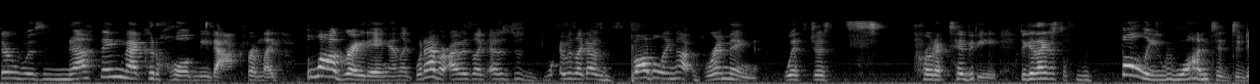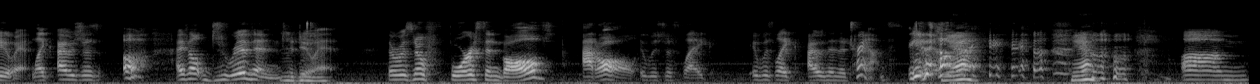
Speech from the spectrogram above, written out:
There was nothing that could hold me back from like blog writing and like whatever. I was like, I was just, it was like I was bubbling up, brimming with just productivity because I just fully wanted to do it. Like I was just, oh, I felt driven to mm-hmm. do it. There was no force involved at all. It was just like it was like I was in a trance. You know? Yeah. yeah. um,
